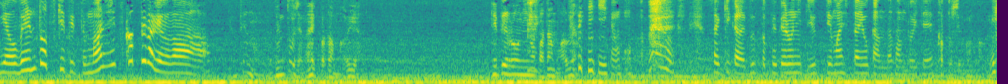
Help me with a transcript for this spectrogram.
いやお弁当つけてってマジ使ってたけどな。言うてんの？お弁当じゃないパターンもあるやん。ペペロニのパターンもあるやん。いやもうさっきからずっとペペロニって言ってましたよ感出さんといて。カットしてるからな。い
